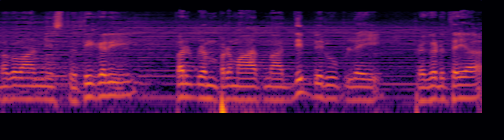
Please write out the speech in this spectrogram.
ભગવાનની સ્તુતિ કરી પરબ્રહ્મ પરમાત્મા દિવ્ય રૂપ લઈ પ્રગટ થયા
